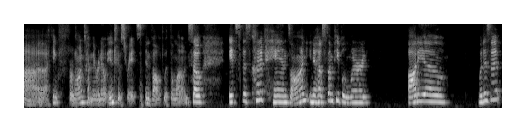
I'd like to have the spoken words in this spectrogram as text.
uh, I think for a long time there were no interest rates involved with the loan. So it's this kind of hands-on. You know how some people learn audio. What is it?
